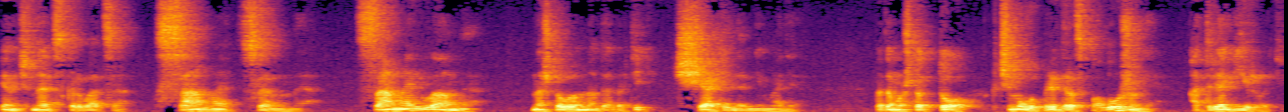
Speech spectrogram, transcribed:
и начинает скрываться самое ценное, самое главное, на что вам надо обратить тщательное внимание. Потому что то, к чему вы предрасположены, отреагировать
